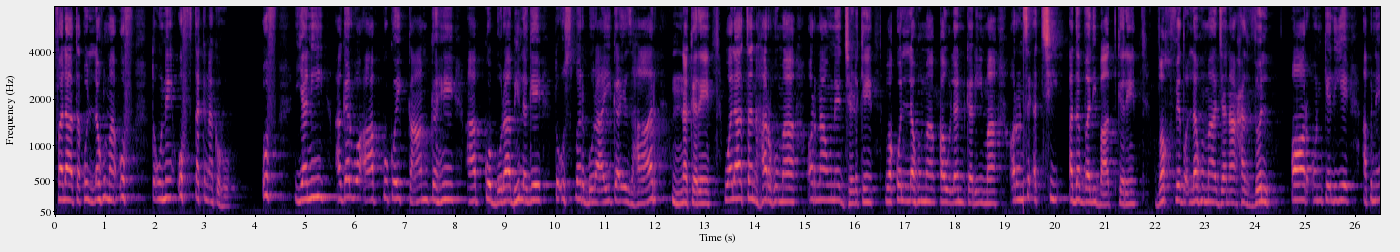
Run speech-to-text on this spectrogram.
فلا تقل لہما اف، تو انہیں اف تک نہ کہو۔ اف یعنی اگر وہ آپ کو کوئی کام کہیں، آپ کو برا بھی لگے، تو اس پر برائی کا اظہار نہ کریں۔ ولا تنہرہما، اور نہ انہیں جھڑکیں۔ وقل لہما قولا کریما، اور ان سے اچھی ادب والی بات کریں۔ وخفض لہما جناح الذل اور ان کے لیے اپنے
